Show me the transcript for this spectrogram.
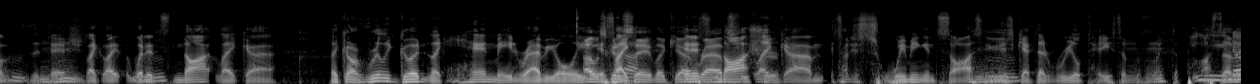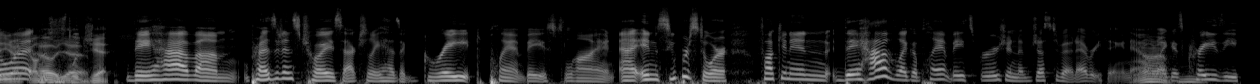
of Mm-hmm. the dish. Like like when it's not like uh like a really good like handmade ravioli. I was it's gonna like, say like yeah, and it's Ravs not for like sure. um, it's not just swimming in sauce, and you Mm-hmm. just get that real taste of like the You pasta of it. know You're like, what? oh, Oh, this yeah. is legit. They have um, President's Choice actually has a great plant based line uh, in Superstore. Fucking in, they have like a plant based version of just about everything now. Yeah. Like it's crazy,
